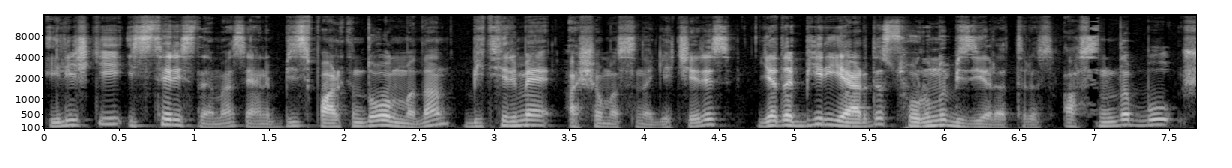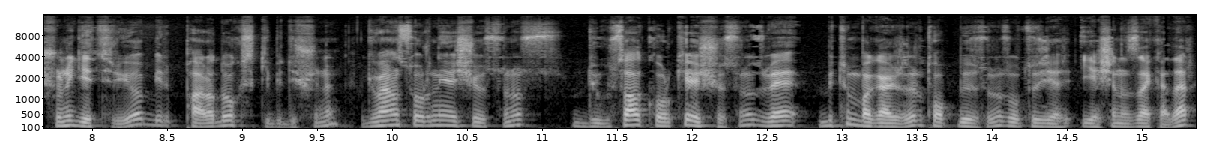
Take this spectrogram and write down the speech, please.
ilişkiyi ister istemez yani biz farkında olmadan bitirme aşamasına geçeriz ya da bir yerde sorunu biz yaratırız. Aslında bu şunu getiriyor bir paradoks gibi düşünün. Güven sorunu yaşıyorsunuz, duygusal korku yaşıyorsunuz ve bütün bagajları topluyorsunuz 30 ya- yaşınıza kadar.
